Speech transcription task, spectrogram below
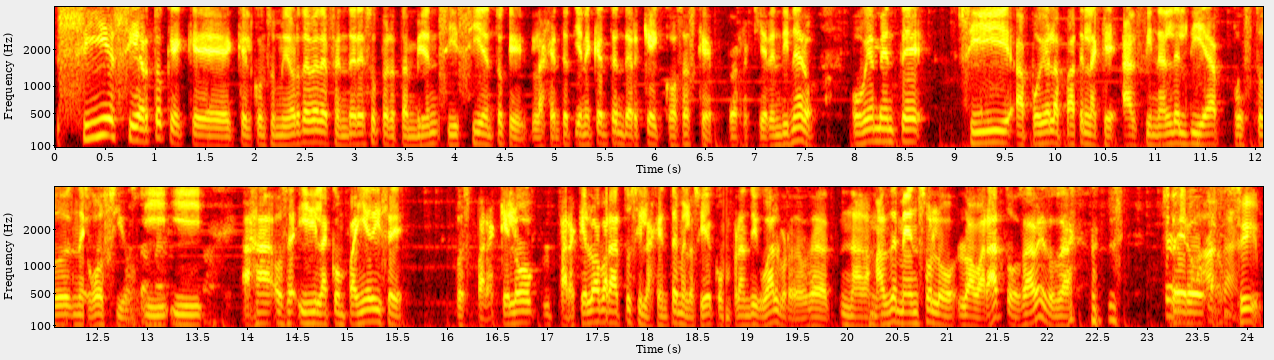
sí es cierto que, el consumidor debe defender eso, pero también sí siento que la gente tiene que entender que hay cosas que pues, requieren dinero. Obviamente sí apoyo la parte en la que al final del día pues todo es negocio y, ajá, o sea, y la compañía dice, pues para qué lo, para qué lo abarato si la gente me lo sigue comprando igual, ¿verdad? O sea, nada más de menso lo, lo abarato, ¿sabes? O sea, pero sí,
